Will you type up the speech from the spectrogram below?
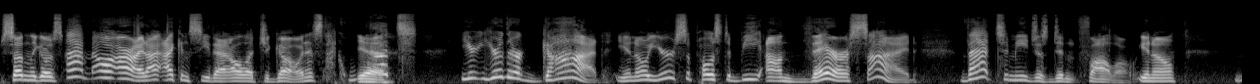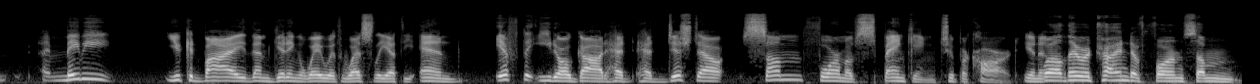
suddenly goes ah, oh, all right I, I can see that. I'll let you go. And it's like Yeah. what you're you're their god you know? You're supposed to be on their side. That to me just didn't follow you know? Maybe you could buy them getting away with Wesley at the end if the Edo god had had dished out some form of spanking to Picard you know? Well, they were trying to form some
